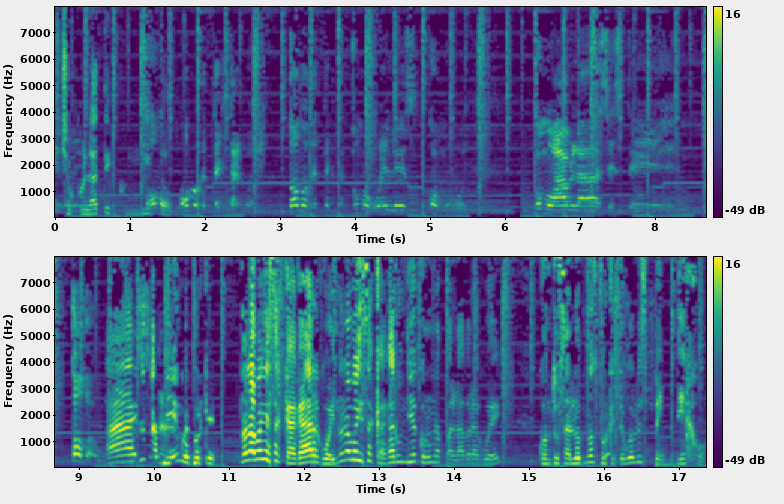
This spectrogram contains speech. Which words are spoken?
sí, chocolate con Todo, todo detectan, güey. Todo detectan. Cómo hueles, cómo, güey. Cómo hablas, este. Todo, güey. Ah, eso Es una- también, güey, porque no la vayas a cagar, güey. No la vayas a cagar un día con una palabra, güey, con tus alumnos porque te vuelves pendejo.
